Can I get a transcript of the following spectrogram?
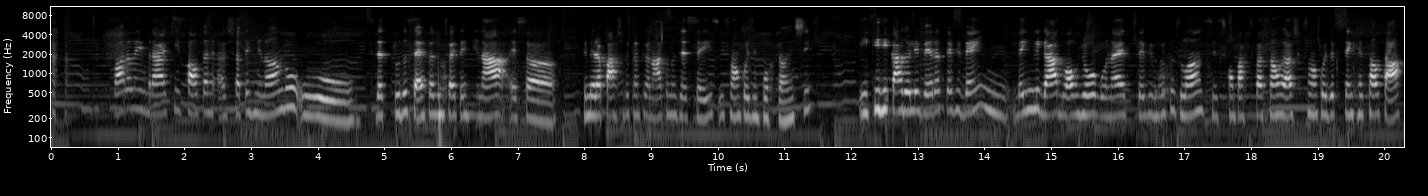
Bora lembrar que falta. A gente tá terminando o. Se der tudo certo, a gente vai terminar essa primeira parte do campeonato no G6. Isso é uma coisa importante. E que Ricardo Oliveira teve bem, bem ligado ao jogo, né? Teve muitos lances com participação. Eu acho que isso é uma coisa que você tem que ressaltar.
